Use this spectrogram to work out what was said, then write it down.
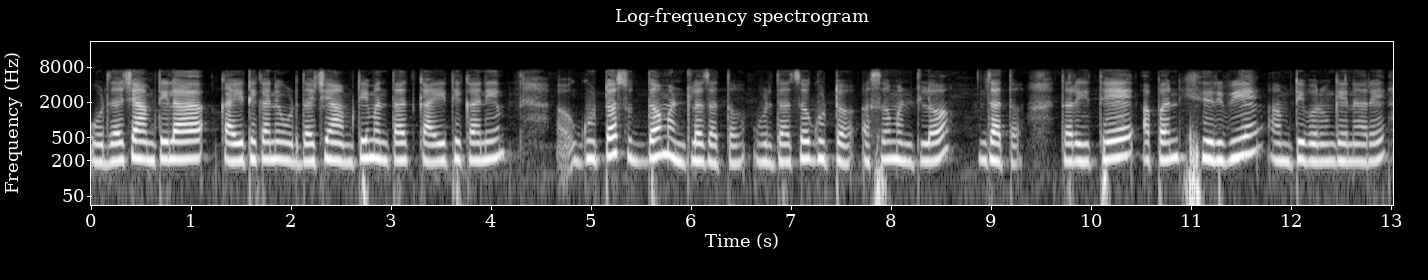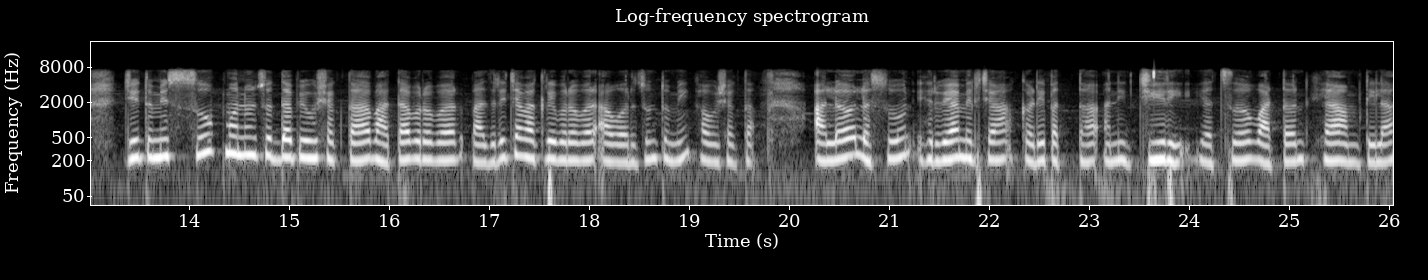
उडदाच्या आमटीला काही ठिकाणी उडदाची आमटी म्हणतात काही ठिकाणी घुटंसुद्धा म्हटलं जातं. उडदाचं घुटं असं म्हटलं जातं. तर इथे आपण हिरवी आमटी बनवून घेणार आहे जी तुम्ही सूप म्हणून सुद्धा पिऊ शकता भाताबरोबर बाजरीच्या भाकरीबरोबर आवर्जून तुम्ही खाऊ शकता. आलं लसूण हिरव्या मिरच्या कढीपत्ता आणि जिरी याचं वाटण ह्या आमटीला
